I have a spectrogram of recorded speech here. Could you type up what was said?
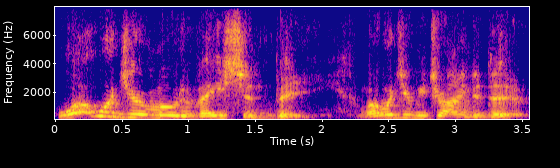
what would your motivation be? What would you be trying to do?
